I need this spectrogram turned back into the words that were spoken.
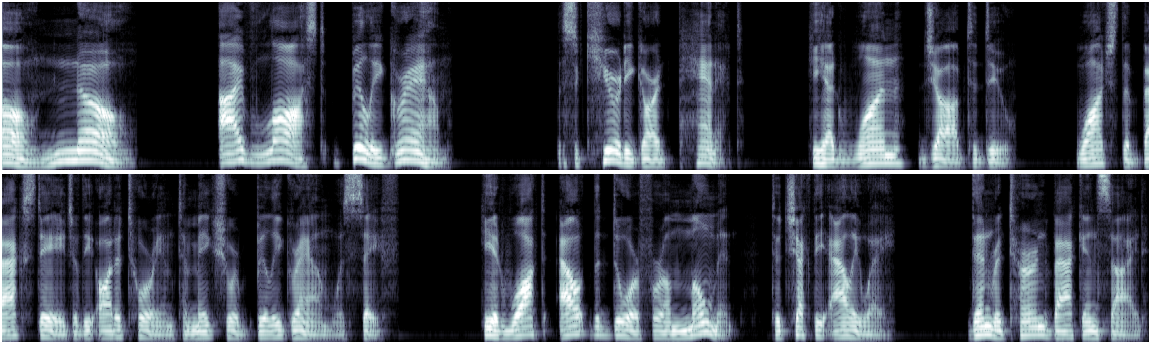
Oh no! I've lost Billy Graham. The security guard panicked. He had one job to do watch the backstage of the auditorium to make sure Billy Graham was safe. He had walked out the door for a moment to check the alleyway, then returned back inside,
